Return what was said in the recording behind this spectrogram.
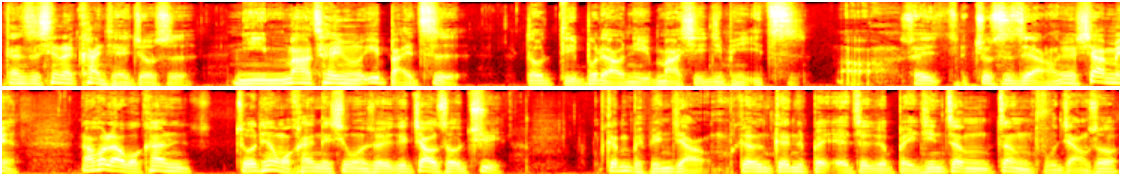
但是现在看起来就是你骂蔡英文一百次都抵不了你骂习近平一次。哦，所以就是这样。因为下面，那后来我看昨天我看一个新闻说，一个教授去跟北平讲，跟跟北这个北京政政府讲说，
